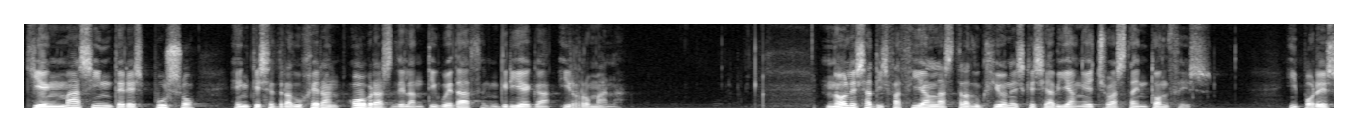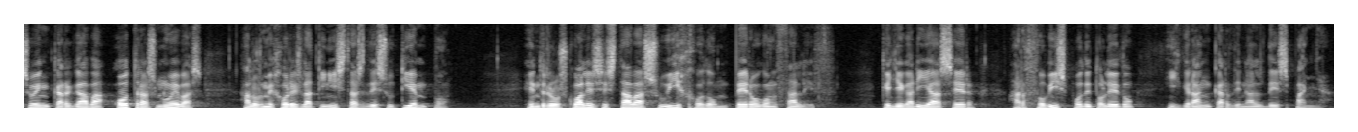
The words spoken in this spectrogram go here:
quien más interés puso en que se tradujeran obras de la antigüedad griega y romana. No le satisfacían las traducciones que se habían hecho hasta entonces, y por eso encargaba otras nuevas a los mejores latinistas de su tiempo, entre los cuales estaba su hijo don Pero González, que llegaría a ser arzobispo de Toledo y gran cardenal de España.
